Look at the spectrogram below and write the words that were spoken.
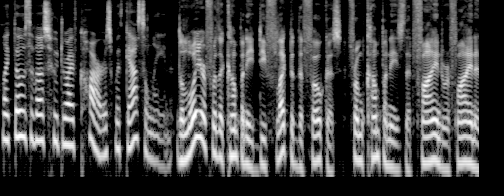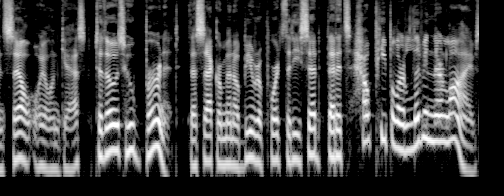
like those of us who drive cars with gasoline. The lawyer for the company deflected the focus from companies that find, refine, and sell oil and gas to those who burn it. The Sacramento Bee reports that he said that it's how people are living their lives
